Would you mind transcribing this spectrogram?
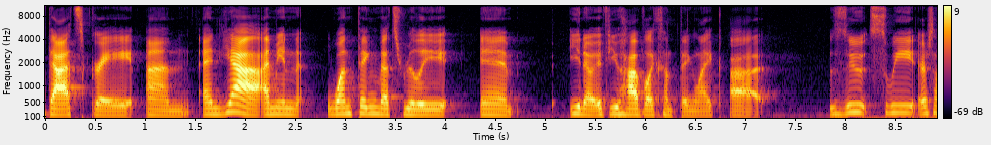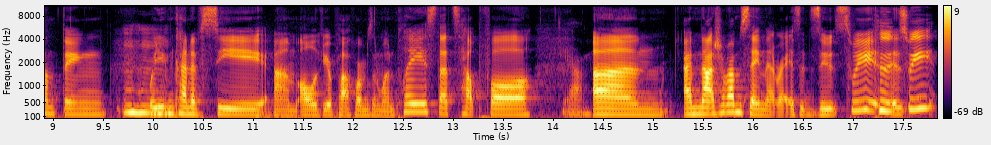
that's great. Um, and yeah, I mean, one thing that's really, um, you know, if you have like something like uh, Zoot Suite or something where you can kind of see um, all of your platforms in one place, that's helpful. Yeah. Um, I'm not sure if I'm saying that right. Is it Zoot Suite? Suite? Hootsuite?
